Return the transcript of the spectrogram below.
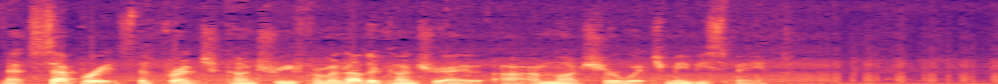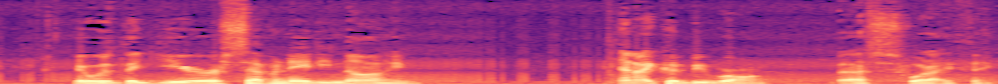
that separates the French country from another country. I, I'm not sure which, maybe Spain. It was the year 789, and I could be wrong. That's what I think.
